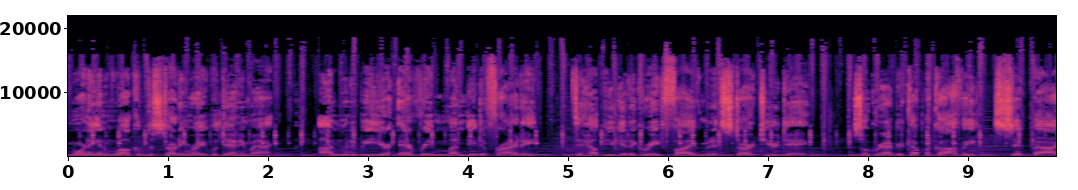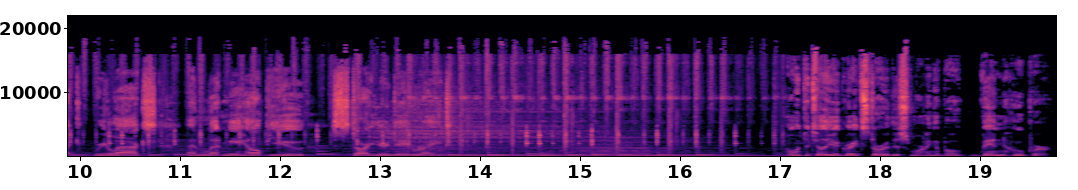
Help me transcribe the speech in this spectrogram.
Good morning and welcome to Starting Right with Danny Mac. I'm going to be here every Monday to Friday to help you get a great five minute start to your day. So grab your cup of coffee, sit back, relax, and let me help you start your day right. I want to tell you a great story this morning about Ben Hooper.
